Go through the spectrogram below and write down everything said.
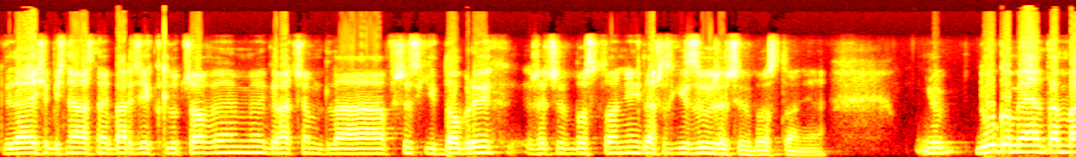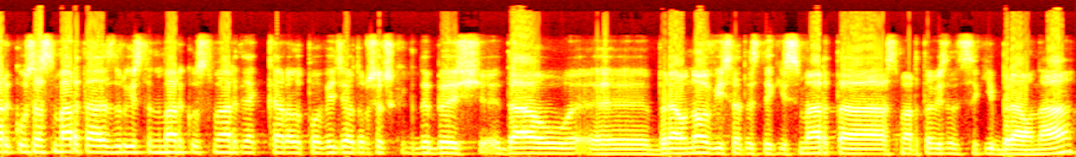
wydaje się być naraz najbardziej kluczowym graczem dla wszystkich dobrych rzeczy w Bostonie i dla wszystkich złych rzeczy w Bostonie. Długo miałem tam Markusa Smarta, ale z drugiej strony Markus Smart, jak Karol powiedział, troszeczkę gdybyś dał e, Brownowi statystyki Smarta, Smartowi statystyki Browna,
